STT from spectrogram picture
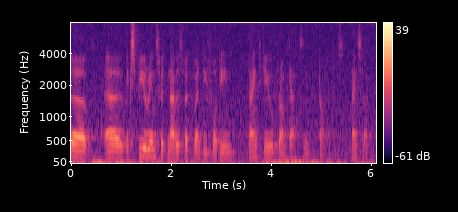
uh, uh, experience with Navispec 2014 thank you from CADCIM Technologies. Thanks a lot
